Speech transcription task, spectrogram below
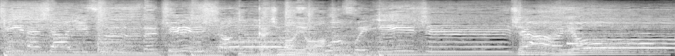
期待下一次的聚首。感谢网友啊，我会一直加油。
